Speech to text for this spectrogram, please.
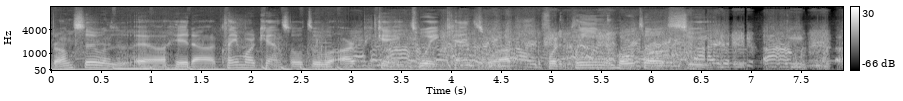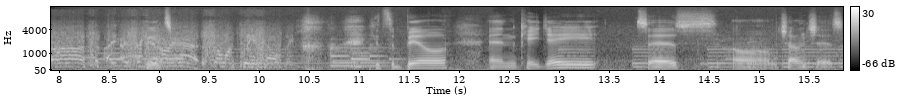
Bronson was uh, hit a uh, Claymore cancel to RPK to a cancel up for the clean hotel suite. Hits, hits the bill and KJ says um, challenges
